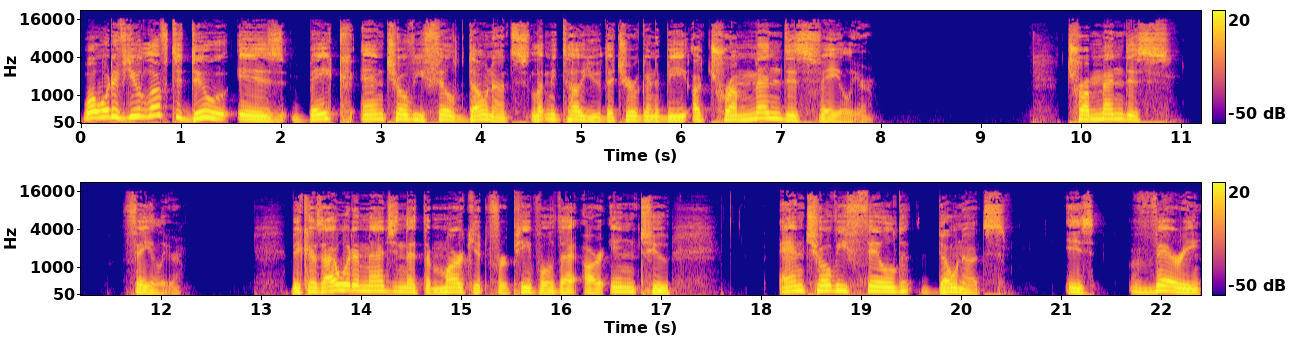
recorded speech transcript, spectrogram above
Well, what if you love to do is bake anchovy filled donuts? Let me tell you that you're going to be a tremendous failure. Tremendous failure. Because I would imagine that the market for people that are into anchovy filled donuts is very,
